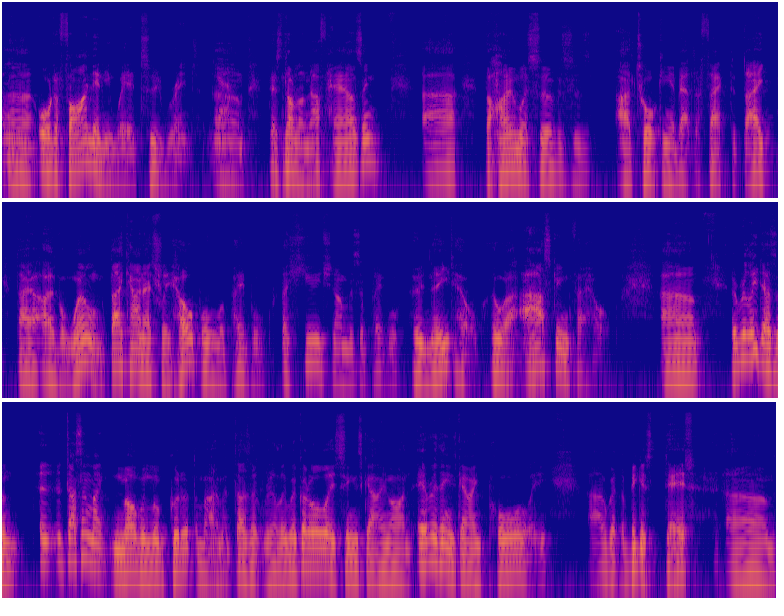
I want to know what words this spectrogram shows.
uh, mm. or to find anywhere to rent. Yeah. Um, there's not enough housing. Uh, the homeless services are talking about the fact that they, they are overwhelmed. They can't actually help all the people, the huge numbers of people who need help, who are asking for help. Um, it really doesn't. It doesn't make Melbourne look good at the moment, does it? Really, we've got all these things going on. Everything's going poorly. Uh, we've got the biggest debt. Um,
